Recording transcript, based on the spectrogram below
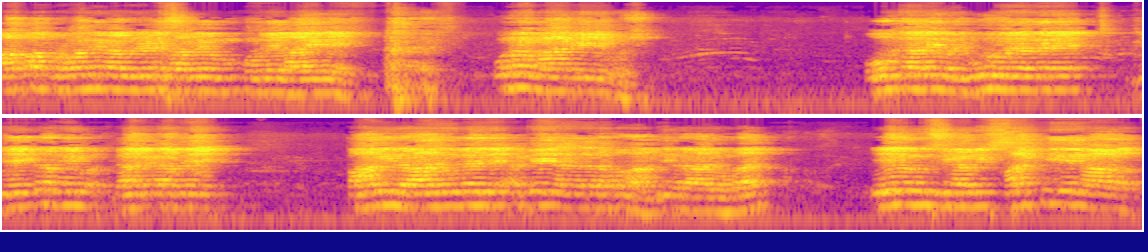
ਆਪਾਂ ਪ੍ਰਬੰਧਕਾਂ ਨੂੰ ਜਿਹੜੇ ਸਾਡੇ ਮੁੰਡੇ ਲਾਏ ਨੇ, ਉਹਨਾਂ ਨੂੰ ਨਾ ਕਹੀਏ ਕੁਛ। ਉਹ ਵਿਚਾਰੇ ਮਜਬੂਰ ਹੋ ਜਾਂਦੇ ਨੇ, ਜੇ ਇੱਧਰ ਦੀ ਗੱਲ ਕਰਦੇ, ਤਾਂ ਵੀ ਨਾਰਾਜ਼ ਹੁੰਦੇ, ਜੇ ਅੱਗੇ ਜਾਂਦਾ ਤਾਂ ਪ੍ਰਧਾਨ ਵੀ ਨਾਰਾਜ਼ ਹੁੰਦਾ। ਇਹ ਉਹਨੂੰ ਸੀਗਾ ਵੀ ਸਖਤੀ ਦੇ ਨਾਲ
